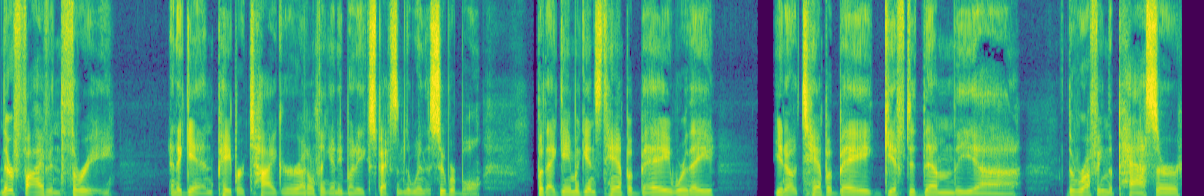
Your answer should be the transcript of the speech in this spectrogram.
They're five and three, and again, paper tiger. I don't think anybody expects them to win the Super Bowl. But that game against Tampa Bay, where they, you know, Tampa Bay gifted them the uh, the roughing the passer,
